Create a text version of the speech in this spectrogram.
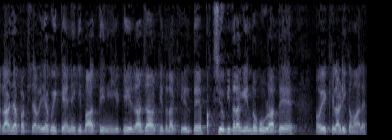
राजा पक्ष। भैया, कोई कहने की बात ही नहीं है क्योंकि राजा की तरह खेलते हैं पक्षियों की तरह गेंदों को उड़ाते हैं और एक खिलाड़ी कमाल है।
